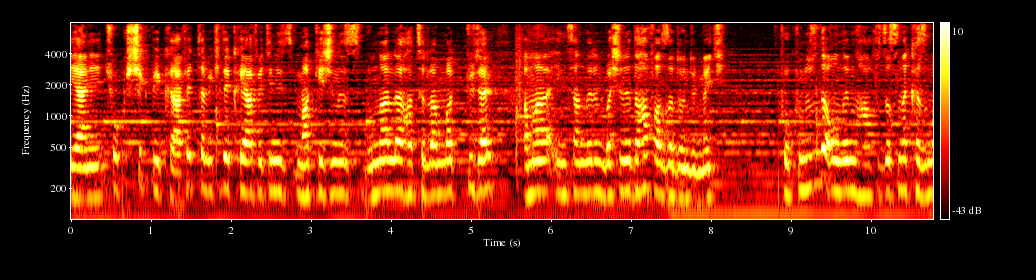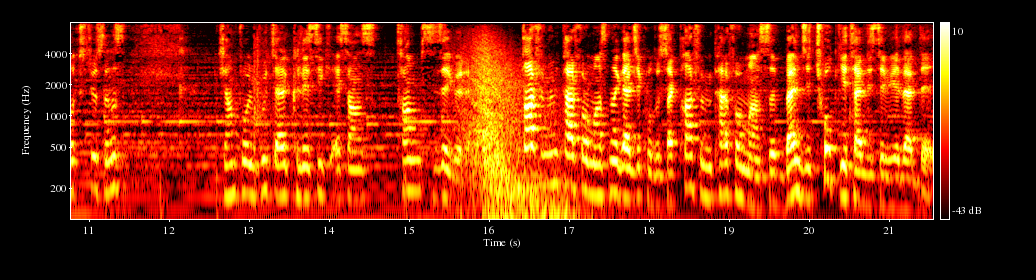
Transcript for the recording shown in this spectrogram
Yani çok şık bir kıyafet. Tabii ki de kıyafetiniz, makyajınız bunlarla hatırlanmak güzel ama insanların başını daha fazla döndürmek, kokunuzu da onların hafızasına kazımak istiyorsanız Jean Paul Gaultier Klasik Esans tam size göre. Parfümün performansına gelecek olursak parfümün performansı bence çok yeterli seviyelerde.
